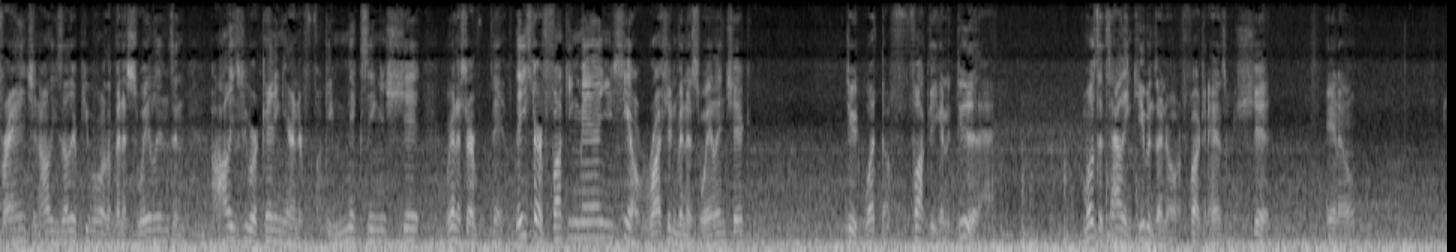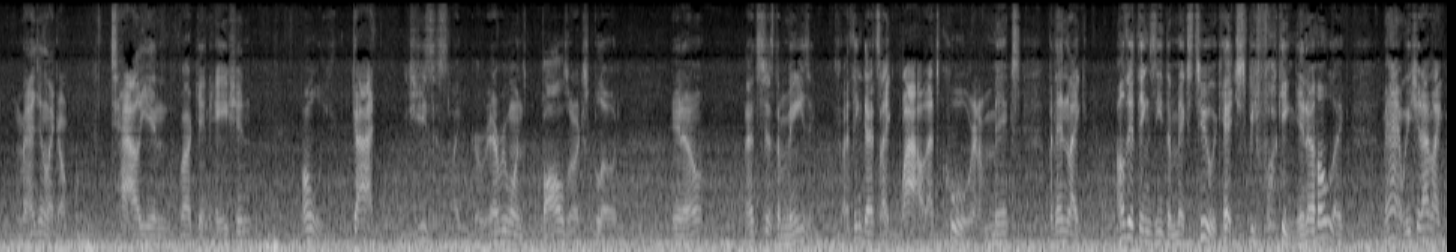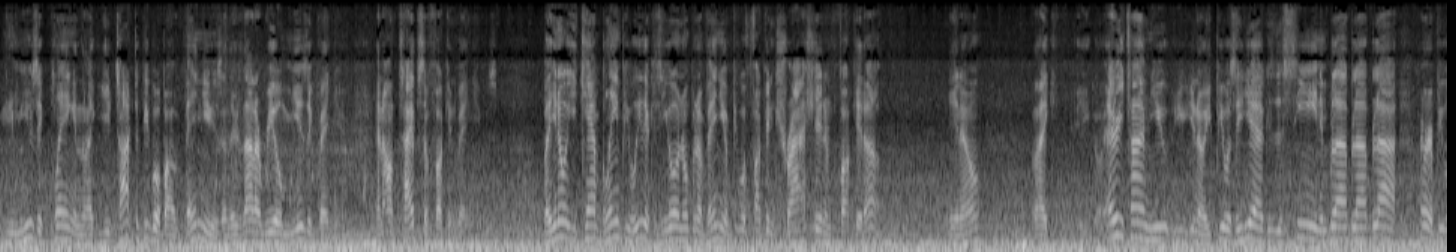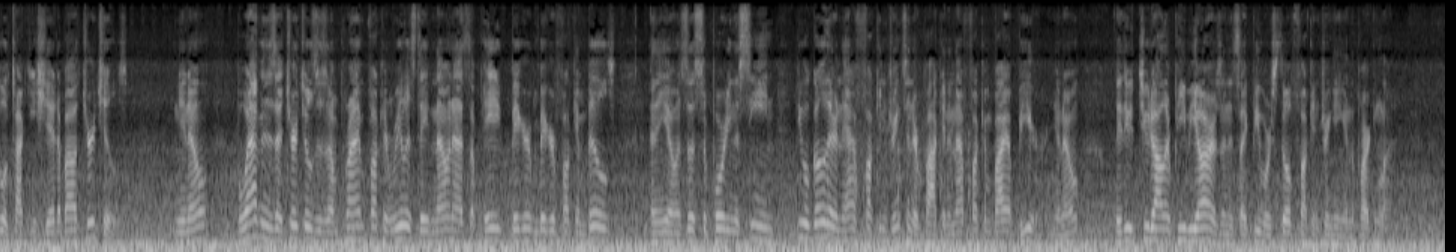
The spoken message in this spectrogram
French, and all these other people, the Venezuelans, and all these people are getting here, and they're fucking mixing and shit. We're gonna start. If they start fucking, man. You see a Russian Venezuelan chick, dude. What the fuck are you gonna do to that? Most Italian Cubans I know are fucking handsome as shit. You know. Imagine like a Italian fucking Haitian. Holy God, Jesus! Like er, everyone's balls will explode. You know. That's just amazing. So I think that's like, wow, that's cool. We're gonna mix, but then like other things need to mix too. It can't just be fucking, you know? Like, man, we should have like music playing and like you talk to people about venues and there's not a real music venue and all types of fucking venues. But you know what? You can't blame people either because you go and open a venue and people fucking trash it and fuck it up. You know? Like, every time you, you, you know, people say, yeah, because the scene and blah, blah, blah. I remember people talking shit about Churchill's, you know? But what happens is that Churchill's is on prime fucking real estate and now it has to pay bigger and bigger fucking bills. And, you know, instead of supporting the scene, people go there and they have fucking drinks in their pocket and not fucking buy a beer, you know? They do $2 PBRs and it's like people are still fucking drinking in the parking lot.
